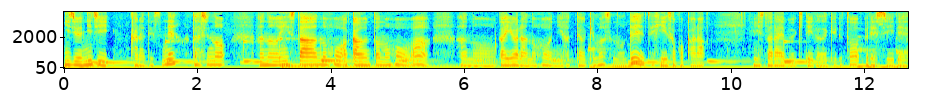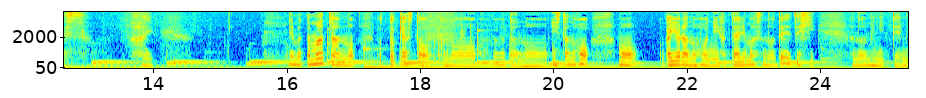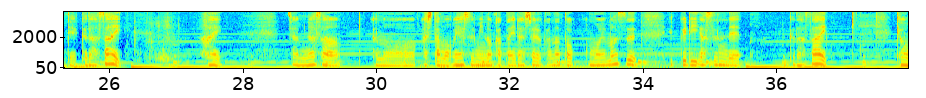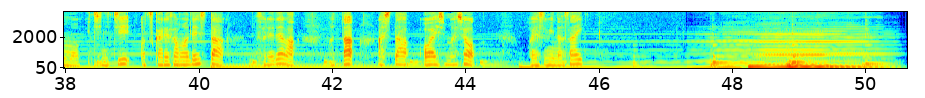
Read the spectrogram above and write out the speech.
22時からですね。私のあのインスタの方アカウントの方はあの概要欄の方に貼っておきますので是非そこからインスタライブ来ていただけると嬉しいです。はいでまたまーちゃんのポッドキャストあのまたあのインスタの方も概要欄の方に貼ってありますので是非あの見に行ってみてください。はいじゃあ皆さんあの明日もお休みの方いらっしゃるかなと思いますゆっくり休んでください今日も一日お疲れ様でしたそれではまた明日お会いしましょうおやすみなさい。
